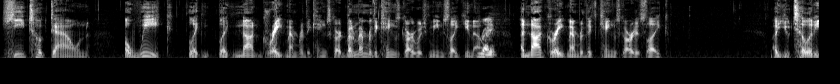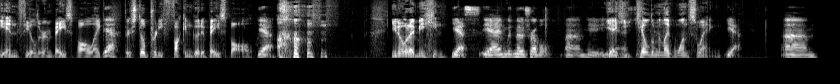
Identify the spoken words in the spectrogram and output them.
he took down a weak, like like not great member of the Kingsguard, but a member of the Kingsguard, which means like you know, right. A not great member of the Kingsguard is like a utility infielder in baseball. Like, yeah. they're still pretty fucking good at baseball. Yeah. you know what I mean? Yes. Yeah, and with no trouble. Um, he, he yeah, he killed him in like one swing. Yeah. Um,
